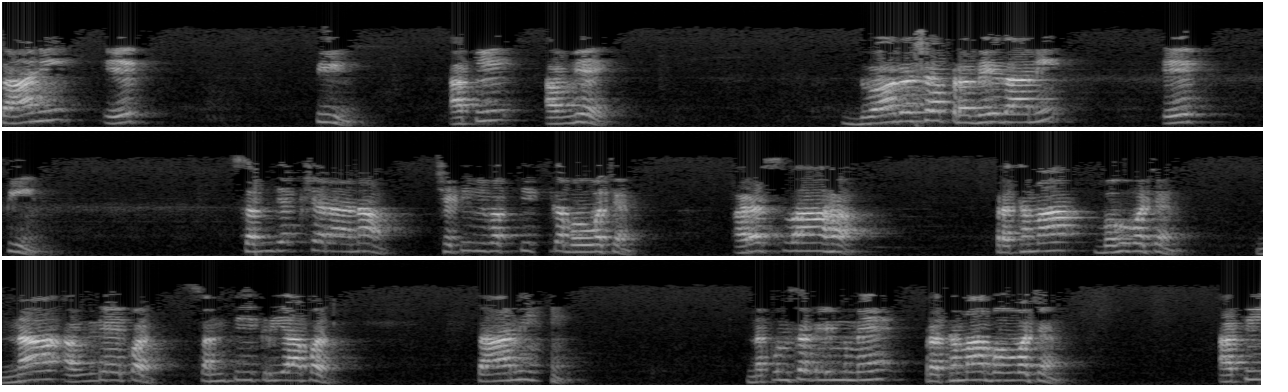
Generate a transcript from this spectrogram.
तानि एक, तीन। अपि अव्यय द्वादश प्रभेदानि एक तीन। संध्यक्षराणाम छठी विभक्ति का बहुवचन अरस्वाह प्रथमा बहुवचन। न अव्यय पद संति क्रियापद तानी नपुंसक लिंग में प्रथमा बहुवचन। अति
